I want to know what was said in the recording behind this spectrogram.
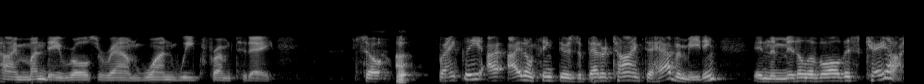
time Monday rolls around one week from today. So, frankly, I, I don't think there's a better time to have a meeting in the middle of all this chaos,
